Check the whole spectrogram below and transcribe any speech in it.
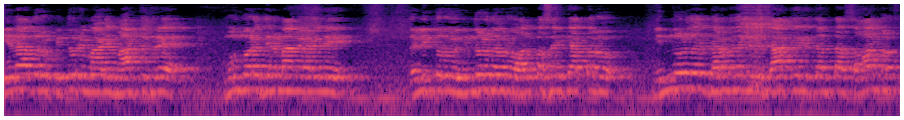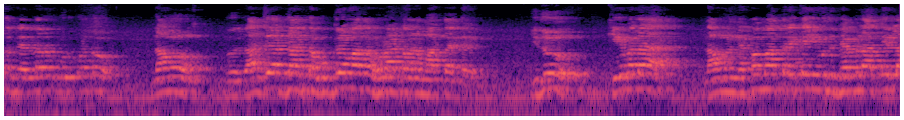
ಏನಾದರೂ ಪಿತೂರಿ ಮಾಡಿ ಮಾಡ್ತಿದ್ರೆ ಮುಂಬರುವ ದಿನಮಾನಗಳಲ್ಲಿ ದಲಿತರು, ಹಿಂದುಳಿದವರು, ಅಲ್ಪಸಂಖ್ಯಾತರು, ಹಿಂದುಳಿದ ಧರ್ಮದಲ್ಲಿ ಜಾತಿಯಲ್ಲಿದ್ದಂತಹ ಸಮಾನ ಮನಸ್ಕರನ್ನು ಎಲ್ಲರೂ ಕೂಡಿಕೊಂಡು ನಾವು ರಾಜ್ಯಾದ್ಯಂತ ಉಗ್ರವಾದ ಹೋರಾಟವನ್ನು ಮಾಡ್ತಾ ಇದ್ದೇವೆ. ಇದು ಕೇವಲ ನಾವು ನೆಪ ಮಾತ್ರಕ್ಕೆ ಇವರು ಬೆಂಬಲ ಆಗ್ತಿಲ್ಲ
